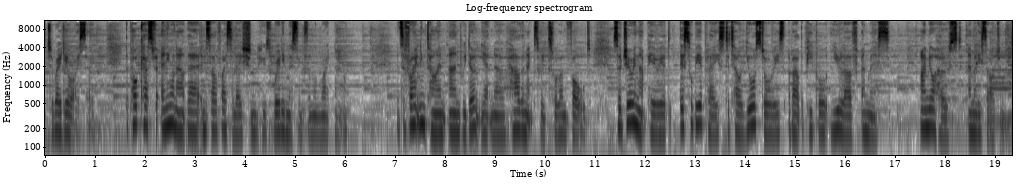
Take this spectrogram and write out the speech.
to Radio ISO, the podcast for anyone out there in self isolation who's really missing someone right now. It's a frightening time, and we don't yet know how the next weeks will unfold. So, during that period, this will be a place to tell your stories about the people you love and miss. I'm your host, Emily Sargent.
